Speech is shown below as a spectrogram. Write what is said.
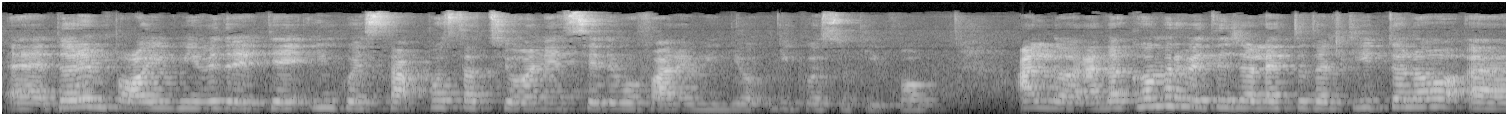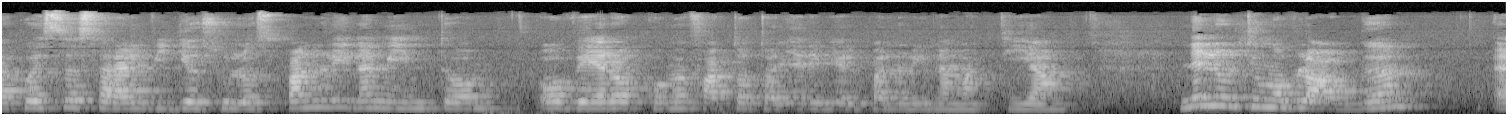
eh, d'ora in poi mi vedrete in questa postazione se devo fare video di questo tipo. Allora da come avete già letto dal titolo eh, questo sarà il video sullo spannolinamento ovvero come ho fatto a togliere via il pannolino a Mattia. Nell'ultimo vlog eh,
